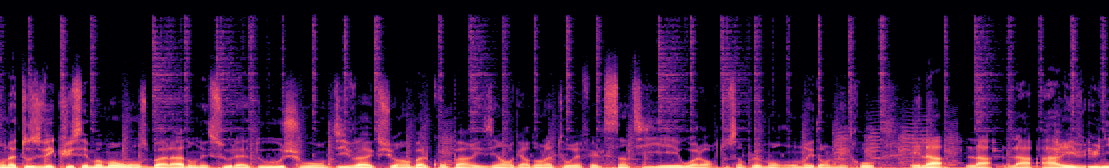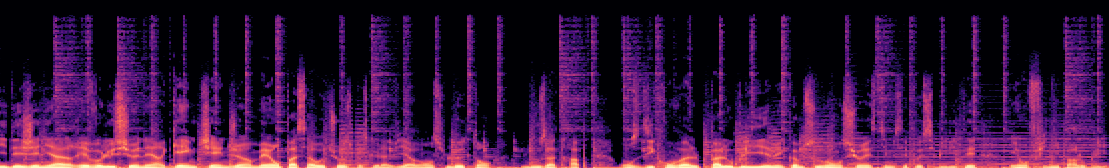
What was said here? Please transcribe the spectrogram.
On a tous vécu ces moments où on se balade, on est sous la douche, où on divague sur un balcon parisien en regardant la tour Eiffel scintiller, ou alors tout simplement on est dans le métro. Et là, là, là arrive une idée géniale, révolutionnaire, game changer, mais on passe à autre chose parce que la vie avance, le temps nous attrape. On se dit qu'on va pas l'oublier, mais comme souvent on surestime ses possibilités et on finit par l'oublier.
